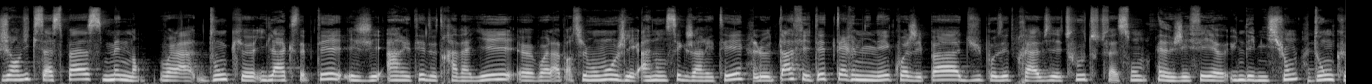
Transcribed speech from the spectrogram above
j'ai envie que ça se passe maintenant. Voilà. Donc, euh, il a accepté et j'ai arrêté de travailler. Euh, voilà, à partir du moment où je l'ai annoncé que j'arrêtais, le taf était terminé, quoi. J'ai pas dû poser de préavis et tout. De toute façon, euh, j'ai fait une démission. Donc,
